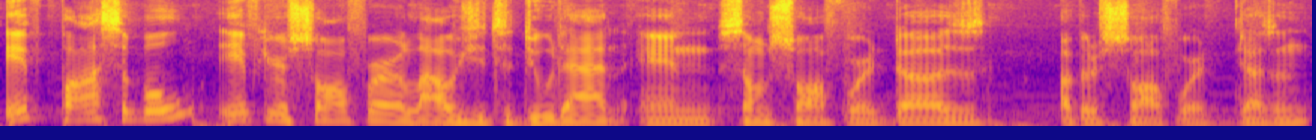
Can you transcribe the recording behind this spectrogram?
if possible, if your software allows you to do that, and some software does, other software doesn't,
